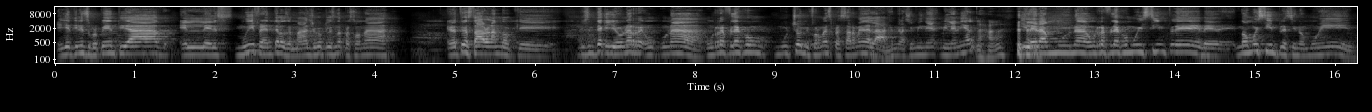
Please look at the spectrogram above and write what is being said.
ella tiene su propia identidad, él es muy diferente a los demás, yo creo que él es una persona, el otro día estaba hablando que yo sentía que yo era una, un reflejo mucho de mi forma de expresarme de la generación millennial, Ajá. y él era una- un reflejo muy simple, de, no muy simple, sino muy...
